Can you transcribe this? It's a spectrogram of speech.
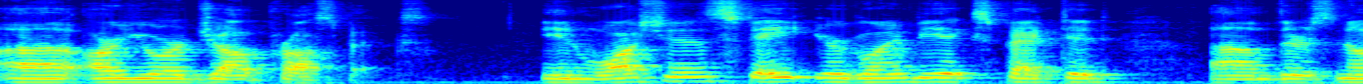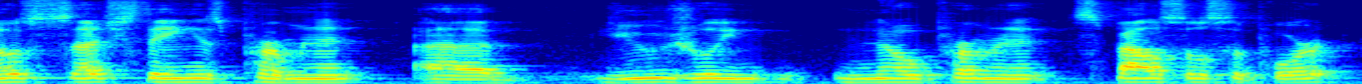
uh, are your job prospects? In Washington State, you're going to be expected. Um, there's no such thing as permanent, uh, usually no permanent spousal support.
